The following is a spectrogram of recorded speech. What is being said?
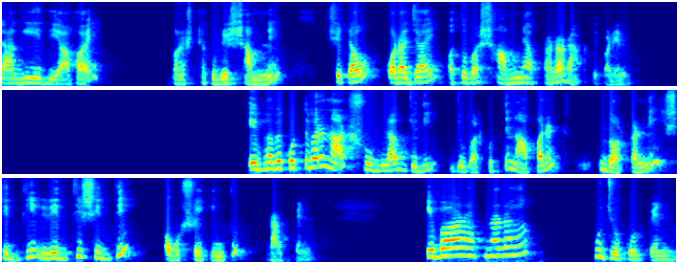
লাগিয়ে দেওয়া হয় গণেশ ঠাকুরের সামনে, সেটাও করা যায় অথবা সামনে আপনারা রাখতে পারেন। এইভাবে করতে পারেন আর শুভ লাভ যদি জোগাড় করতে না পারেন, দরকার নেই, সিদ্ধি, ঋদ্ধি সিদ্ধি অবশ্যই কিন্তু রাখবেন। এবার আপনারা পুজো করবেন।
